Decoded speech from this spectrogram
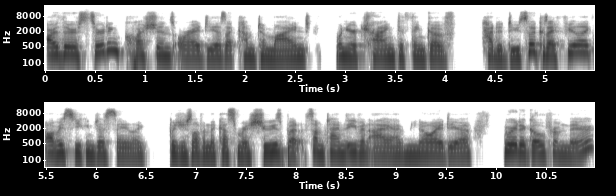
are there certain questions or ideas that come to mind when you're trying to think of how to do so? Because I feel like obviously you can just say, like, put yourself in the customer's shoes, but sometimes even I have no idea where to go from there.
